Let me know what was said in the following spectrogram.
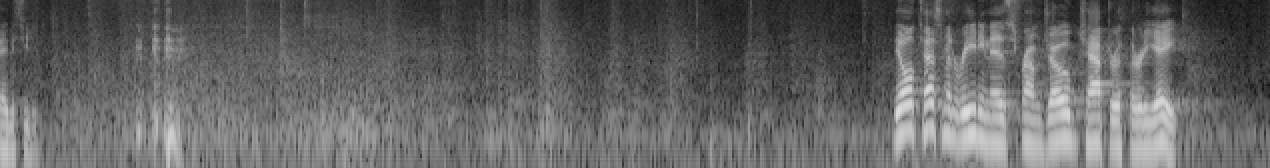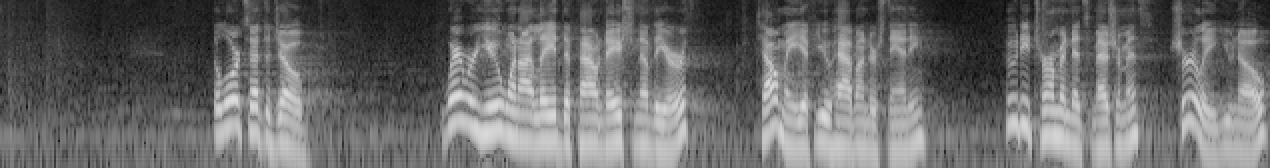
May be seated. the Old Testament reading is from Job chapter 38. The Lord said to Job, Where were you when I laid the foundation of the earth? Tell me if you have understanding. Who determined its measurements? Surely you know.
